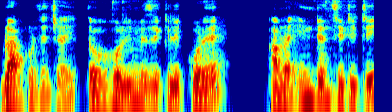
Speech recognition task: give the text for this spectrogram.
ব্লার করতে চাই। তো হোল ইমেজে ক্লিক করে আমরা ইন্টেন্সিটিটি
